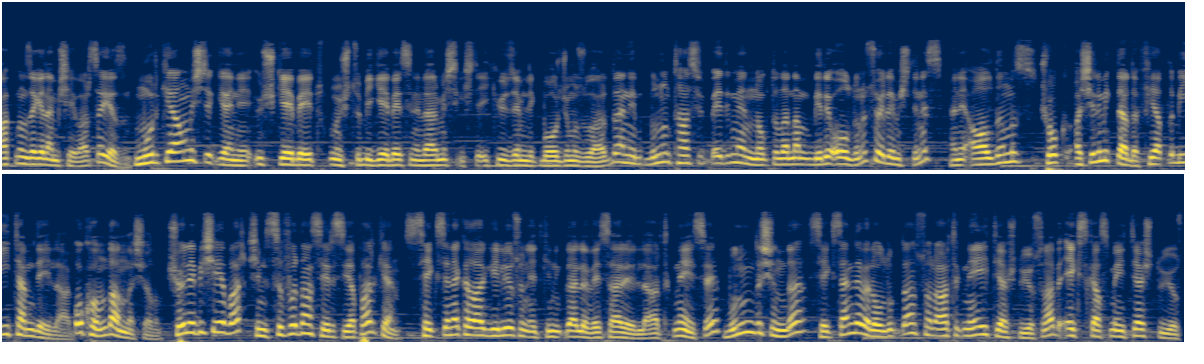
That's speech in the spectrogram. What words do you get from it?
Aklınıza gelen bir şey varsa yazın. Murki almıştık yani 3 GB'yi tutmuştu. Bir GB'sini vermiştik işte 200 emlik borcumuz vardı. Hani bunun tasvip edilmeyen noktalardan biri olduğunu söylemiştiniz. Hani aldığımız çok aşırı miktarda fiyatlı bir item değil abi. O konuda anlaşalım. Şöyle bir şey var. Şimdi sıfırdan serisi yaparken 80'e kadar geliyorsun etkinliklerle vesaireyle artık neyse. Bunun dışında 80 level olduktan sonra artık neye ihtiyaç duyuyorsun abi? X kasmaya ihtiyaç duyuyorsun.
